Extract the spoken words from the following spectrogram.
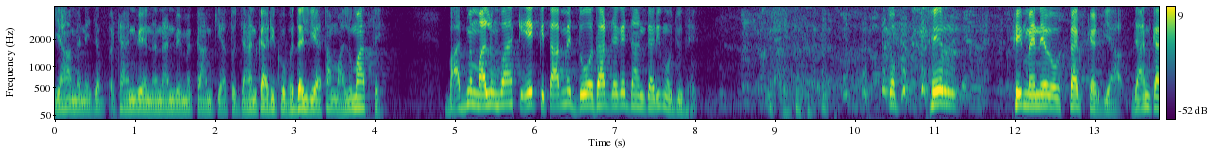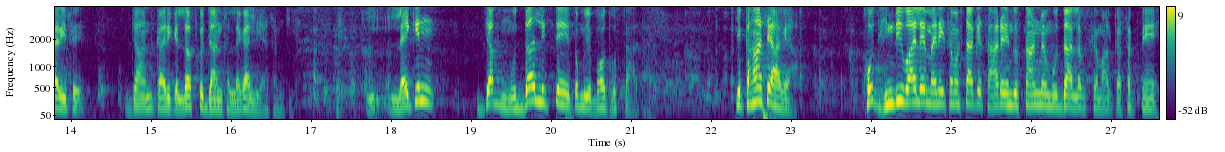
यहाँ मैंने जब अठानवे निन्यानवे में काम किया तो जानकारी को बदल लिया था मालूम से। बाद में मालूम हुआ कि एक किताब में 2000 जगह जानकारी मौजूद है। तो फिर फिर मैंने वो तर्क कर दिया जानकारी से। जानकारी के लफ्ज़ को जान से लगा लिया, समझिए। लेकिन जब मुद्दा लिखते हैं तो मुझे बहुत गुस्सा आता है। ये कहाँ से आ गया? खुद हिंदी वाले मैं नहीं समझता कि सारे हिंदुस्तान में मुद्दा लफ्ज़ इस्तेमाल कर सकते हैं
